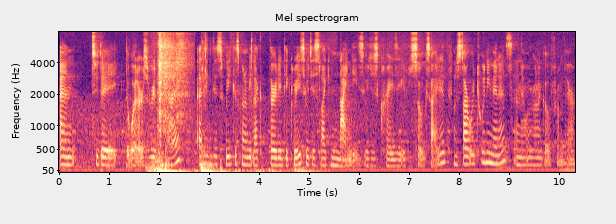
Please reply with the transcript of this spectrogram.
And today the weather is really nice. I think this week is gonna be like 30 degrees, which is like 90s, which is crazy. I'm so excited. I'm gonna start with 20 minutes and then we're gonna go from there.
